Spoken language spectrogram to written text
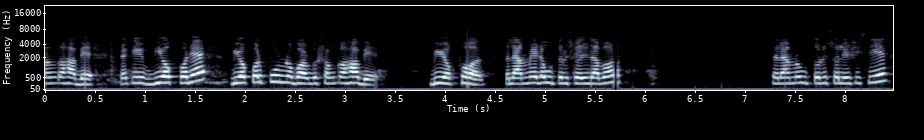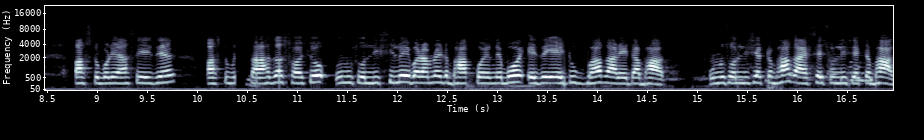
সংখ্যা হবে? এটাকে বিয়োগ করে বিয়োগফল পূর্ণবর্গ সংখ্যা হবে, বিয়োগফল। তাহলে আমরা এটা উত্তরে চলে যাব। তাহলে আমরা উত্তরে চলে এসেছি। পাঁচ নম্বরে আছে এই যে পাঁচ নম্বরে চার হাজার ছয়শো উনচল্লিশ ছিল এবার আমরা এটা ভাগ করে নেব। এই যে এইটুক ভাগ আর এটা ভাগ। উনচল্লিশ একটা ভাগ আর ছেচল্লিশ একটা ভাগ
